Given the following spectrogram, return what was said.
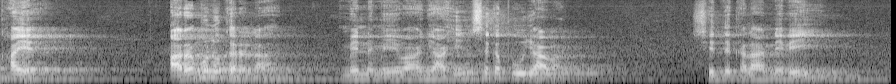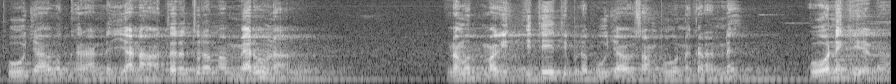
කය අරමුණු කරලා මෙන්න මේ වාගේ අහිංසක පූජාවක් සිද්ධ කළා නෙවෙයි පූජාව කරන්න යන අතරතුර මම මැරුණා. නමුත් මගේ හිතේ තිබුණ පූජාව සම්පූර්ණ කරන්න ඕනේ කියලා.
